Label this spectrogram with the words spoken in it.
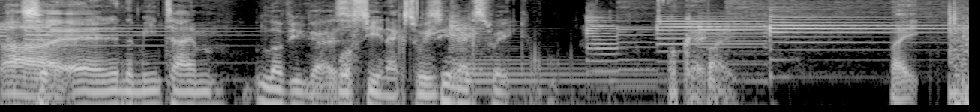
Uh, Consider- and in the meantime, Love you guys. we'll see you next week. See you next week. Okay. Bye. Bye.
